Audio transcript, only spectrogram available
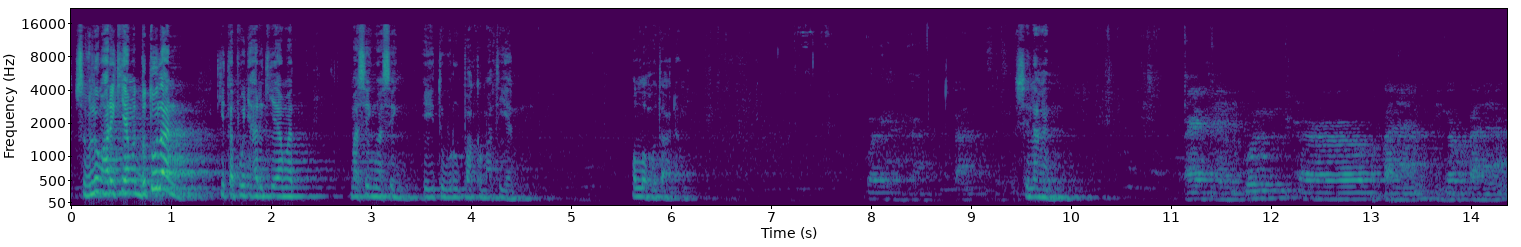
Sebelum hari kiamat betulan, kita punya hari kiamat masing-masing, yaitu berupa kematian. Allah taala. Silakan. Baik, saya pun eh, pertanyaan, tiga pertanyaan.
